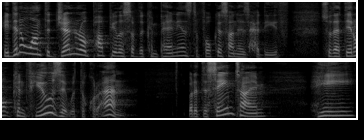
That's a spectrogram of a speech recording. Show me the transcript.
He didn't want the general populace of the companions to focus on his hadith so that they don't confuse it with the Quran. But at the same time, he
